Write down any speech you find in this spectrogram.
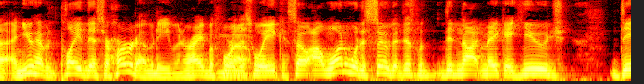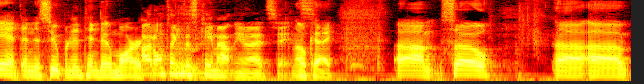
Uh, and you haven't played this or heard of it even, right? Before No. this week, so I one would assume that this would, did not make a huge dent in the Super Nintendo market. I don't think this came out in the United States. Okay. Um, so, uh, uh,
